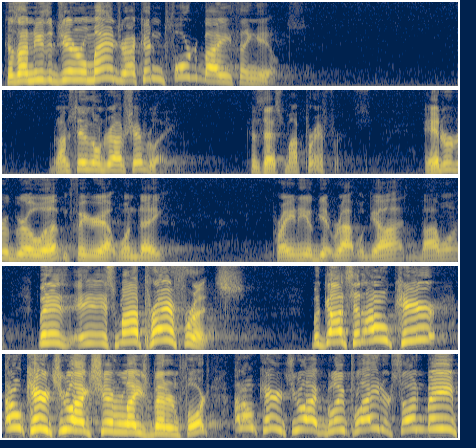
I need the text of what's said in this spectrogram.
Because I knew the general manager, I couldn't afford to buy anything else. But I'm still going to drive Chevrolet because that's my preference. Edward will grow up and figure out one day, praying he'll get right with God and buy one. But it's, it's my preference. But God said, I don't care. I don't care that you like Chevrolets better than Ford. I don't care that you like Blue Plate or Sunbeam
